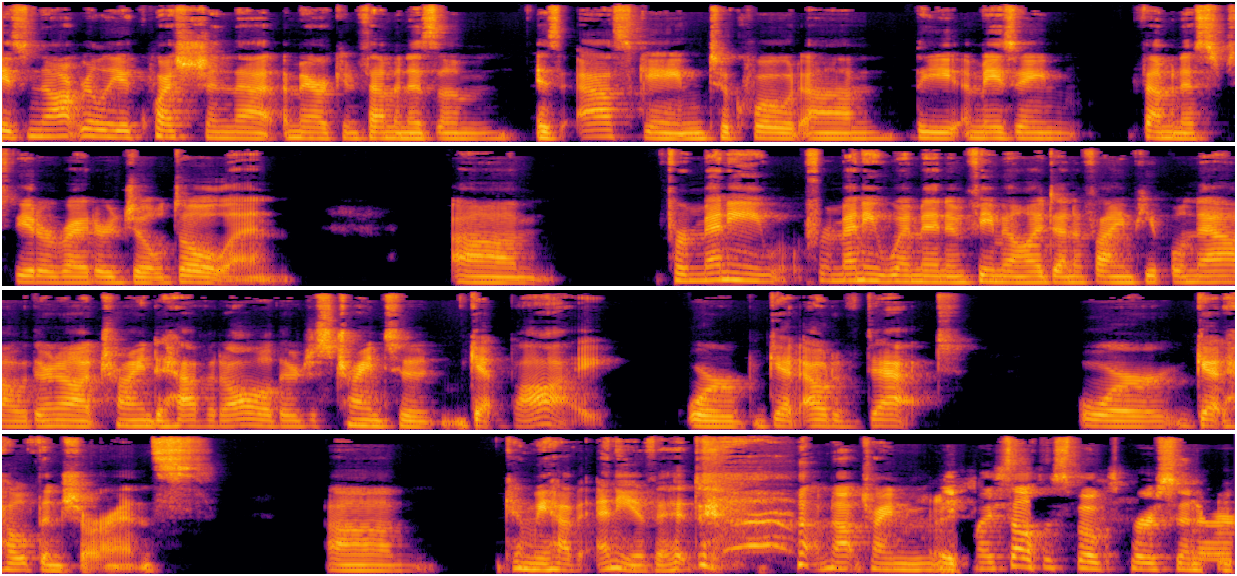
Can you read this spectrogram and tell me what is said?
is not really a question that American feminism is asking, to quote um, the amazing feminist theater writer Jill Dolan. Um, for many for many women and female identifying people now, they're not trying to have it all. They're just trying to get by or get out of debt or get health insurance. Um, can we have any of it? I'm not trying to make myself a spokesperson or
